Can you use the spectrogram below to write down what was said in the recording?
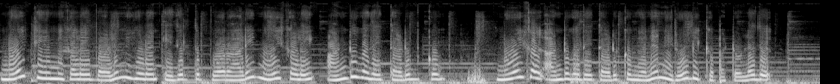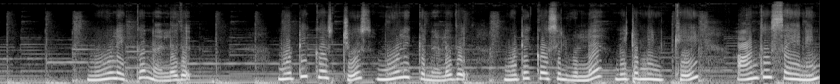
நோய் கிருமிகளை வலிமையுடன் எதிர்த்து போராடி நோய்களை அண்டுவதை தடுக்கும். நோய்கள் அண்டுவதை தடுக்கும் என நிரூபிக்கப்பட்டுள்ளது. மூளைக்கு நல்லது. முட்டைக்கோஸ் ஜூஸ் மூளைக்கு நல்லது. முட்டைக்கோஸில் உள்ள விட்டமின் கே ஆந்தோசயனின்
